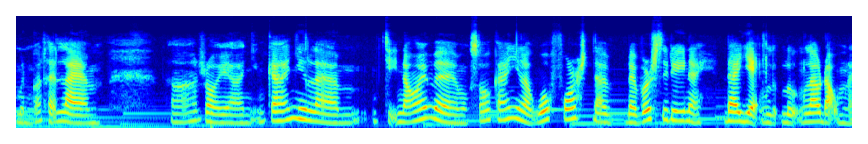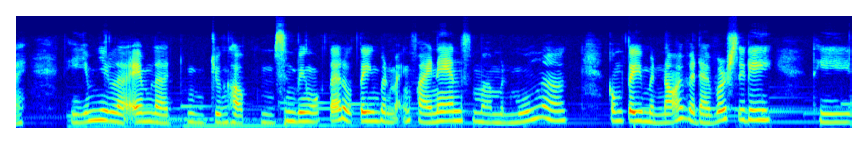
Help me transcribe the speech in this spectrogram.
mình có thể làm đó, rồi à, những cái như là chị nói về một số cái như là workforce diversity này đa dạng lực lượng lao động này. Thì giống như là em là ừ, trường hợp ừ, sinh viên quốc tế đầu tiên bên mảng finance mà mình muốn uh, công ty mình nói về diversity thì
